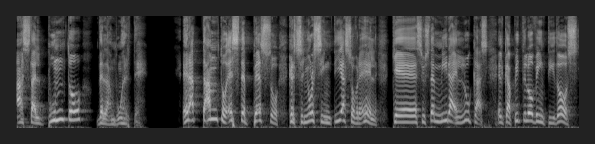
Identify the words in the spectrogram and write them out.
hasta el punto de la muerte. Era tanto este peso que el Señor sentía sobre él, que si usted mira en Lucas, el capítulo 22,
